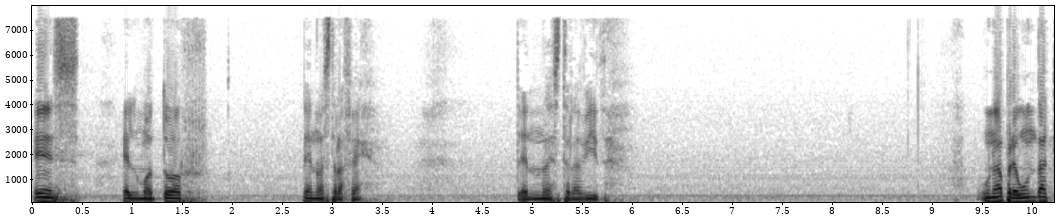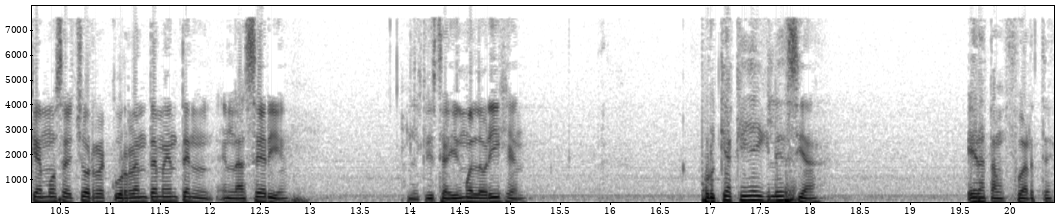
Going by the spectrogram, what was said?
es el motor de nuestra fe, de nuestra vida. Una pregunta que hemos hecho recurrentemente en, la serie, en el cristianismo del origen. ¿Por qué aquella iglesia era tan fuerte?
